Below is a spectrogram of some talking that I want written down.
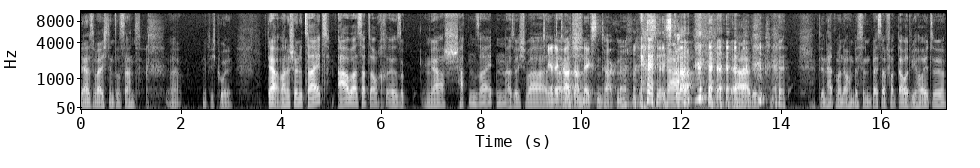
Ja, es war echt interessant. Ja, wirklich cool. Ja, war eine schöne Zeit, aber es hatte auch äh, so ja, Schattenseiten. Also ich war. Ja, der Kater am nächsten Tag, ne? ist, ja, ist klar. ja, den, den hat man auch ein bisschen besser verdaut wie heute,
